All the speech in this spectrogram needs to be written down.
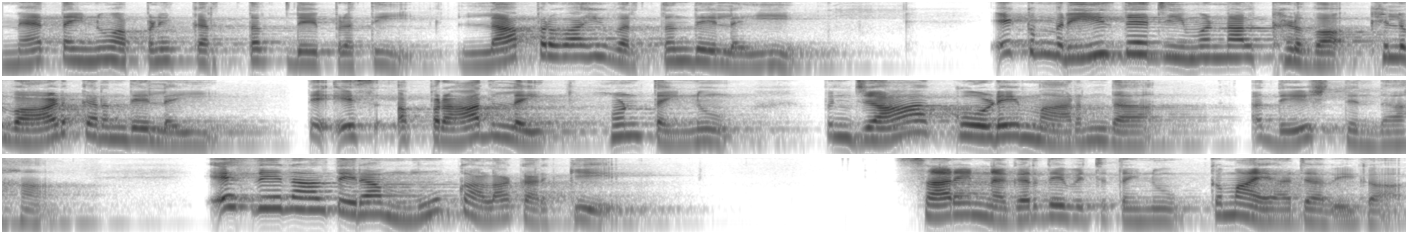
ਮੈਂ ਤੈਨੂੰ ਆਪਣੇ ਕਰਤੱਵ ਦੇ ਪ੍ਰਤੀ ਲਾਪਰਵਾਹੀ ਵਰਤਣ ਦੇ ਲਈ, ਇੱਕ ਮਰੀਜ਼ ਦੇ ਜੀਵਨ ਨਾਲ ਖੜਵਾ ਖਿਲਵਾੜ ਕਰਨ ਦੇ ਲਈ ਤੇ ਇਸ ਅਪਰਾਧ ਲਈ ਹੁਣ ਤੈਨੂੰ 50 ਕੋੜੇ ਮਾਰਨ ਦਾ ਆਦੇਸ਼ ਦਿੰਦਾ ਹਾਂ। ਇਸ ਦੇ ਨਾਲ ਤੇਰਾ ਮੂੰਹ ਕਾਲਾ ਕਰਕੇ ਸਾਰੇ ਨਗਰ ਦੇ ਵਿੱਚ ਤੈਨੂੰ ਕਮਾਇਆ ਜਾਵੇਗਾ।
